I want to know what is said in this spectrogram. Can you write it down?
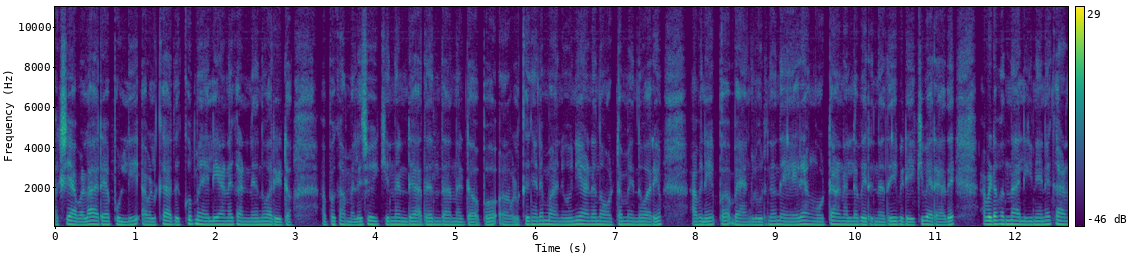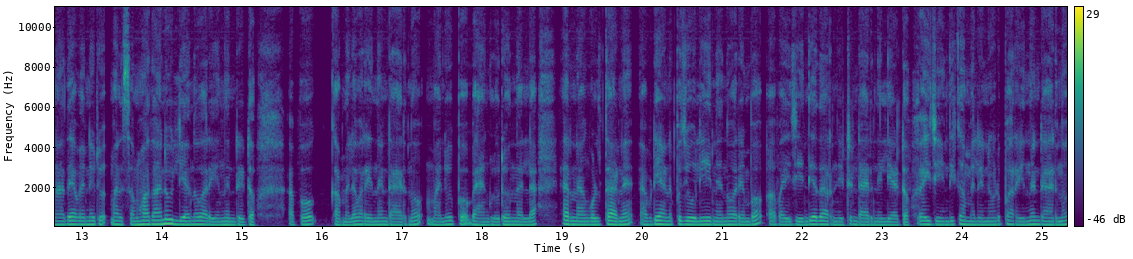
പക്ഷേ അവളാരാ പുള്ളി? അവൾക്ക് അതൊക്കെ മേലെയാണ് കണ്ണെന്ന് പറയട്ടോ അപ്പോൾ കമല ചോദിക്കുന്നുണ്ട് അതെന്താന്ന് കേട്ടോ അപ്പോൾ അവൾക്ക് ഇങ്ങനെ മനോനിയാണ് നോട്ടം എന്ന് പറയും. അവനെ ഇപ്പോൾ ബാംഗ്ലൂരിൽ നിന്ന് നേരെ അങ്ങോട്ടാണല്ലോ വരുന്നത് ഇവിടേക്ക് വരാതെ. അവിടെ വന്ന് അലീനേനെ കാണാതെ അവനൊരു മനസ്സമാധാനം ഇല്ല എന്ന് പറയുന്നുണ്ട് കേട്ടോ. അപ്പോൾ കമല പറയുന്നുണ്ടായിരുന്നു മനു ഇപ്പോൾ ബാംഗ്ലൂരൊന്നല്ല എറണാകുളത്താണ്. അവിടെയാണ് ഇപ്പോൾ ജോലി ചെയ്യുന്നതെന്ന് പറയുമ്പോൾ വൈജയന്തി അത് അറിഞ്ഞിട്ടുണ്ടായിരുന്നില്ല കേട്ടോ. വൈജയന്തി കമലിനോട് പറയുന്നുണ്ടായിരുന്നു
